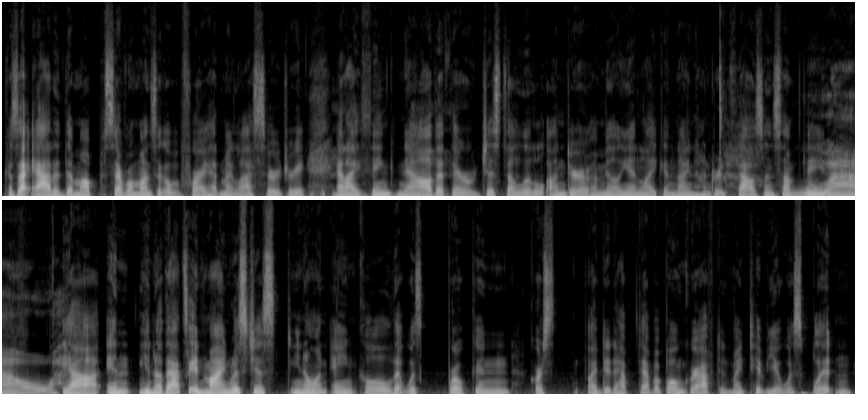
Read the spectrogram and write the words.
because I added them up several months ago before I had my last surgery, and I mm. think now that they're just a little under a million, like a 900,000 something. Wow. Yeah, and you know that's and mine was just you know an ankle that was broken. Of course, I did have to have a bone graft, and my tibia was split, and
